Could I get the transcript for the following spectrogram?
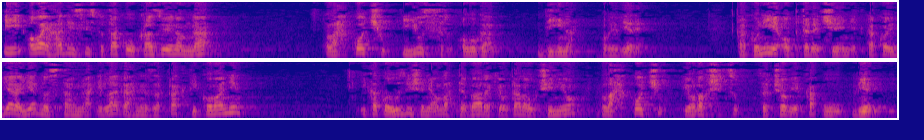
I ovaj hadis isto tako ukazuje nam na lahkoću i jusr ovoga dina, ove vjere. Kako nije opterećenje, kako je vjera jednostavna i lagahna za praktikovanje i kako je uzvišen Allah te barak je od učinio lahkoću i olakšicu za čovjeka u vjeri.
